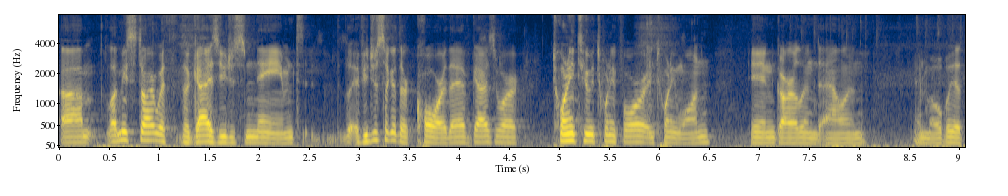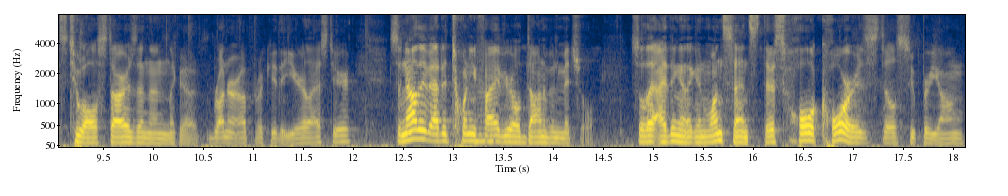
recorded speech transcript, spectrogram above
Um, let me start with the guys you just named. If you just look at their core, they have guys who are 22, 24, and 21 in Garland, Allen, and Mobley. That's two All Stars and then like a runner-up Rookie of the Year last year. So now they've added 25-year-old Donovan Mitchell. So I think like in one sense, this whole core is still super young,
